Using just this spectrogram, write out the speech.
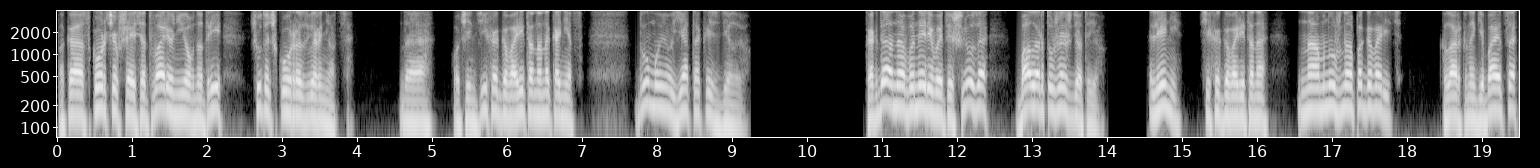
пока скорчившаяся тварь у нее внутри чуточку развернется. Да, очень тихо говорит она наконец. Думаю, я так и сделаю. Когда она выныривает из шлюза, Баллард уже ждет ее. «Лени», — тихо говорит она, — «нам нужно поговорить». Кларк нагибается,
